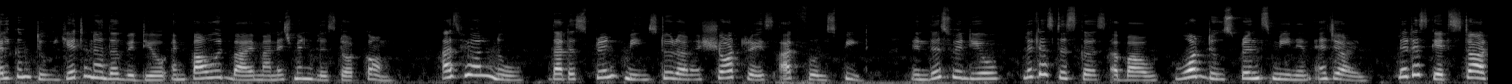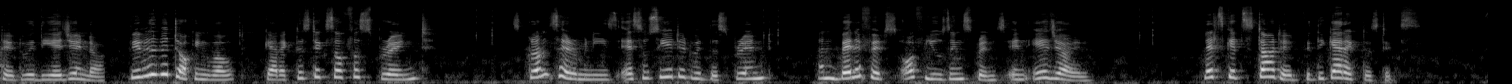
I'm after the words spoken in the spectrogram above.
welcome to yet another video empowered by managementbliss.com. As we all know that a sprint means to run a short race at full speed. In this video, let us discuss about what do sprints mean in Agile. Let us get started with the agenda. We will be talking about characteristics of a sprint, scrum ceremonies associated with the sprint, and benefits of using sprints in Agile. Let's get started with the characteristics.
